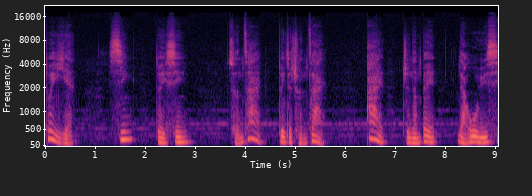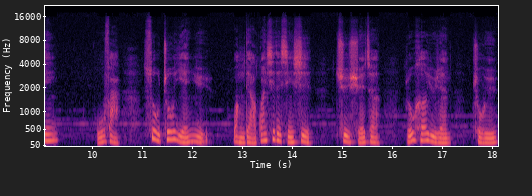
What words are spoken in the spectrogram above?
对眼，心对心，存在对着存在，爱只能被。了悟于心，无法诉诸言语，忘掉关系的形式，去学着如何与人处于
